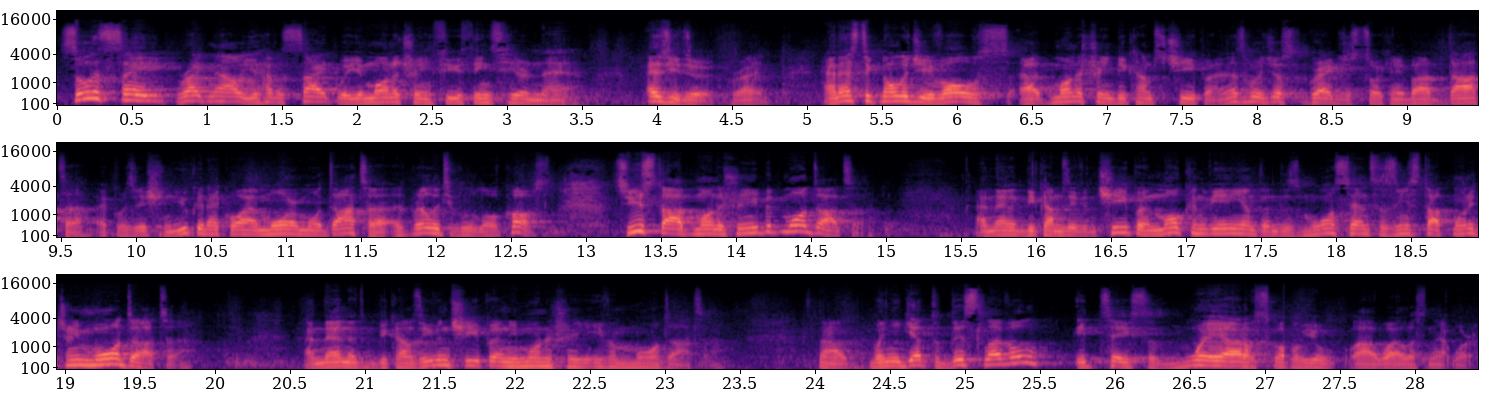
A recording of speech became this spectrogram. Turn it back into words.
So let's say right now you have a site where you're monitoring a few things here and there, as you do, right? And as technology evolves, uh, monitoring becomes cheaper. And as we're just, Greg just talking about data acquisition, you can acquire more and more data at relatively low cost. So you start monitoring a bit more data. And then it becomes even cheaper and more convenient, and there's more sensors, and you start monitoring more data. And then it becomes even cheaper, and you're monitoring even more data. Now, when you get to this level, it takes way out of scope of your uh, wireless network.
